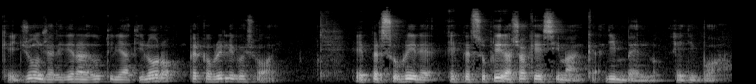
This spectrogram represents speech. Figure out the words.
che giunge a ritirare tutti gli atti loro per coprirli coi suoi e per supplire, e per supplire a ciò che essi manca di bello e di buono.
